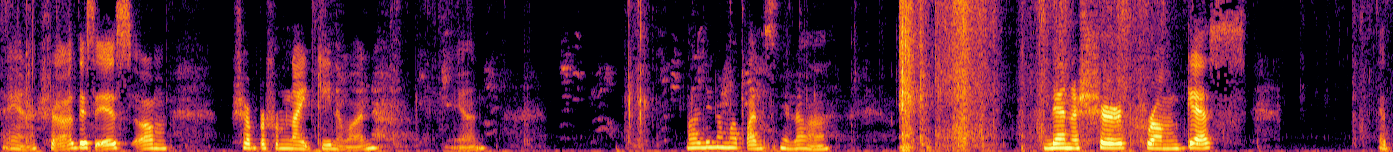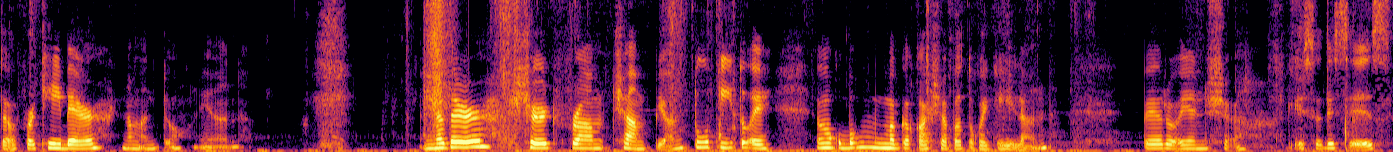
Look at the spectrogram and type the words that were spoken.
Ayan siya. This is, um, syempre from Nike naman. Ayan. Mahal din ang mga pants nila, ha. Then, a shirt from Guess. Ito, for K-Bear naman to. Ayan. Another shirt from Champion. Tuti to eh. Ewan ko ba kung magkakasya pa to kay Kaylan. Pero, ayan siya. Okay, so this is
